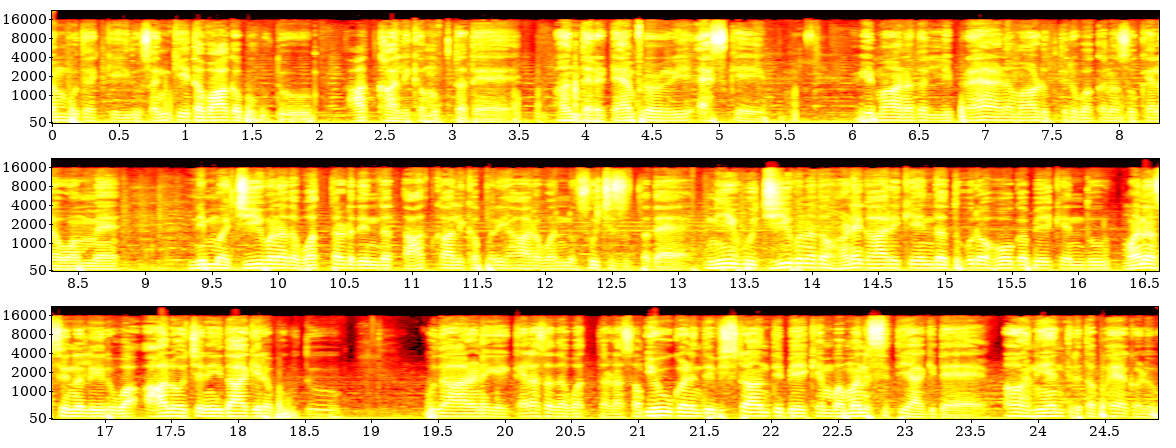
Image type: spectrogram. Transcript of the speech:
ಎಂಬುದಕ್ಕೆ ಇದು ಸಂಕೇತವಾಗಬಹುದು, ತಾತ್ಕಾಲಿಕ ಮುಕ್ತತೆ. ಅಂದರೆ ಟೆಂಪ್ರರಿ ಎಸ್ಕೇಪ್ ವಿಮಾನದಲ್ಲಿ ಪ್ರಯಾಣ ಮಾಡುತ್ತಿರುವ ಕನಸು ಕೆಲವೊಮ್ಮೆ ನಿಮ್ಮ ಜೀವನದ ಒತ್ತಡದಿಂದ ತಾತ್ಕಾಲಿಕ ಪರಿಹಾರವನ್ನು ಸೂಚಿಸುತ್ತದೆ. ನೀವು ಜೀವನದ ಹೊಣೆಗಾರಿಕೆಯಿಂದ ದೂರ ಹೋಗಬೇಕೆಂದು ಮನಸ್ಸಿನಲ್ಲಿರುವ ಆಲೋಚನೆ ಇದಾಗಿರಬಹುದು. ಉದಾಹರಣೆಗೆ ಕೆಲಸದ ಒತ್ತಡ ಇವುಗಳಿಂದ ವಿಶ್ರಾಂತಿ ಬೇಕೆಂಬ ಮನಸ್ಥಿತಿಯಾಗಿದೆ. ಅನಿಯಂತ್ರಿತ ಭಯಗಳು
